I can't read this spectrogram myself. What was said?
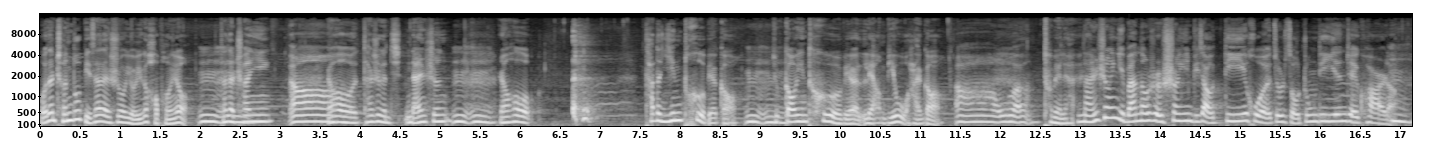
我在成都比赛的时候，有一个好朋友，嗯，他在川音，哦，然后他是个男生，嗯嗯。然后 他的音特别高，嗯嗯，就高音特别亮，比我还高，啊，我特别厉害。男生一般都是声音比较低，或者就是走中低音这块儿的，嗯，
